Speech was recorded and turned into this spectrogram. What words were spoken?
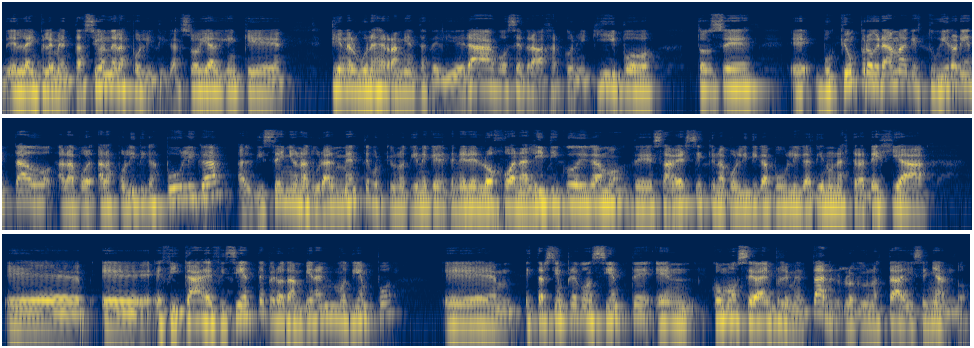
en la implementación de las políticas. Soy alguien que tiene algunas herramientas de liderazgo, sé trabajar con equipos. Entonces, eh, busqué un programa que estuviera orientado a, las políticas públicas, al diseño naturalmente, porque uno tiene que tener el ojo analítico, digamos, de saber si es que una política pública tiene una estrategia eh, eh, eficaz, eficiente, pero también al mismo tiempo estar siempre consciente en cómo se va a implementar lo que uno está diseñando.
